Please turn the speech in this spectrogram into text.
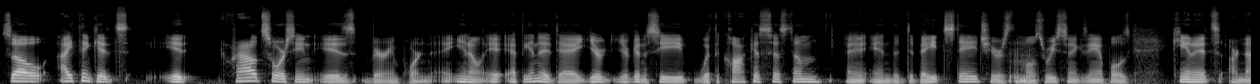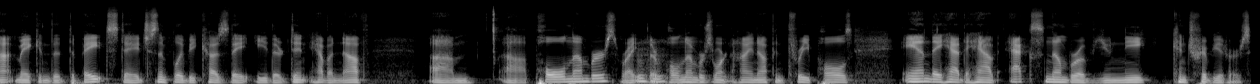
So I think it's it crowdsourcing is very important. Uh, You know, at the end of the day, you're you're going to see with the caucus system and, and the debate stage. Here's the most recent example: is candidates are not making the debate stage simply because they either didn't have enough um, uh, poll numbers, right? Their poll numbers weren't high enough in three polls, and they had to have X number of unique contributors,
